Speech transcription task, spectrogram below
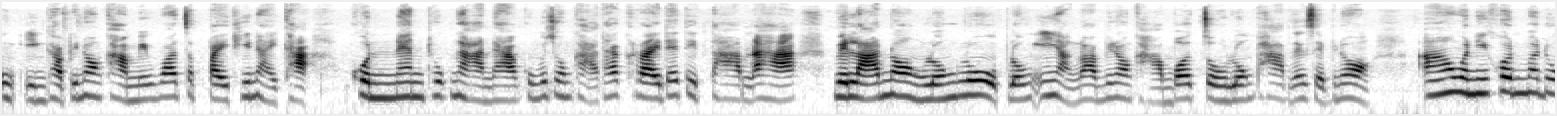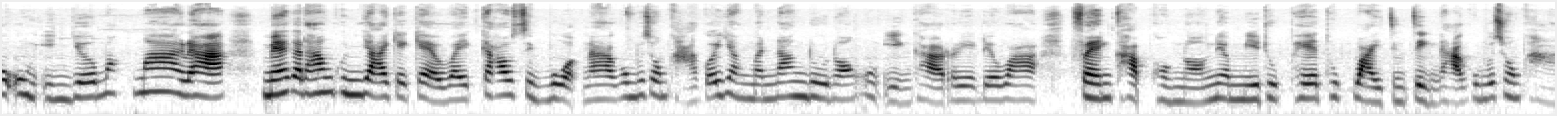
อุ๋งอิงค่ะ พี่น้องค่ะไม่ว่าจะไปที่ไหนค่ะคนแน่นทุกงานนะคะคุณผู้ชมค่ะถ้าใครได้ติดตามนะคะ เวลาน้องลงรูปลงอีหยังนะคะพี่น้องค่ะบอโจลงภาพจังเสียพี่น้อง อ้าววันนี้คนมาดูอุ๋งอิงเยอะมากๆนะคะ แม้กระทั่งคุณยายแก่ๆวัย90 บวกนะคะคุณผู้ชมขาก็ยังมานั่งดูน้องอุ๋งอิงค่ะ เรียกได้ว่า แฟนคลับของน้องเนี่ยมีทุกเพศทุกวัยจริง ๆนะคะ คุณผู้ชมขา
